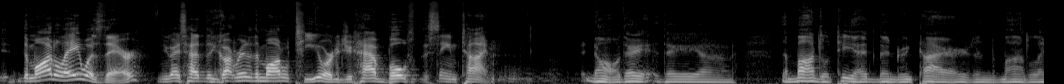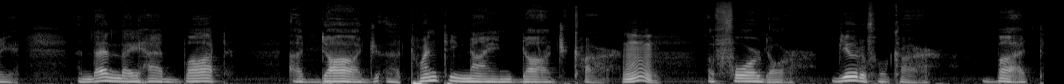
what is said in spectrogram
the Model A was there. You guys had the, got rid of the Model T, or did you have both at the same time? No, they they uh, the Model T had been retired and the Model A, and then they had bought a Dodge, a '29 Dodge car, Mm. a four door, beautiful car, but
